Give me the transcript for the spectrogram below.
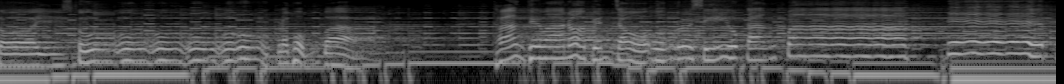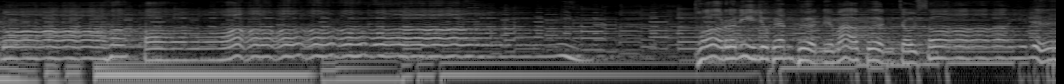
ซอยสูกระผมบ้าทางเทวานอเป็นเจ้าองค์ฤาษีอยู่กลางป่าเด็ดนอ ทรณีอยู่แผ่นเพื่อนเนี่ยมาเพื่อนเจ้าซอยเลย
